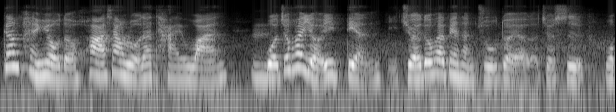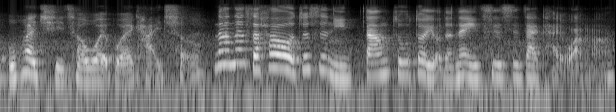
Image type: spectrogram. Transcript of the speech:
跟朋友的话，像如果在台湾，嗯。我就会有一点绝对会变成猪队友的，就是我不会骑车，我也不会开车，那那时候就是你当猪队友的那一次是在台湾吗？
